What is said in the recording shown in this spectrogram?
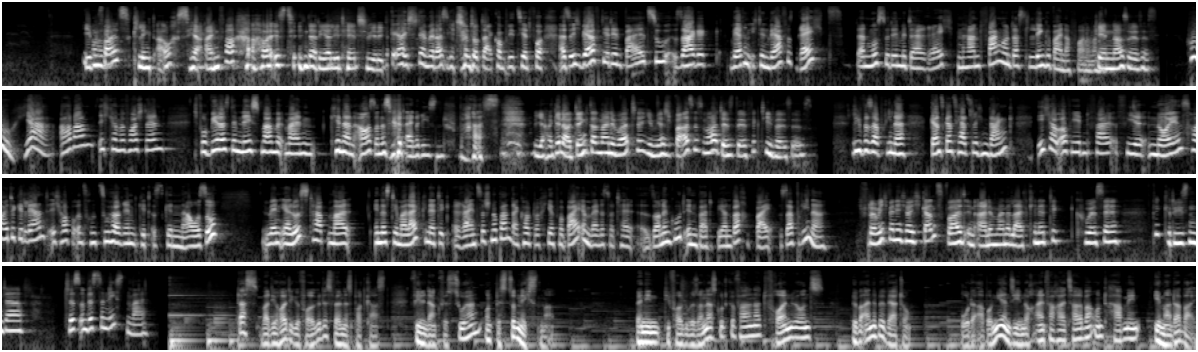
Ebenfalls klingt auch sehr einfach, aber ist in der Realität schwierig. Ja, ich stelle mir das jetzt schon total kompliziert vor. Also ich werfe dir den Ball zu, sage, während ich den werfe, rechts, dann musst du den mit der rechten Hand fangen und das linke Bein nach vorne machen. Genau so ist es. Puh, ja, aber ich kann mir vorstellen, ich probiere das demnächst mal mit meinen Kindern aus und es wird ein Riesenspaß. Ja, genau. Denkt an meine Worte. Je mehr Spaß es macht, desto effektiver ist es. Liebe Sabrina, ganz, ganz herzlichen Dank. Ich habe auf jeden Fall viel Neues heute gelernt. Ich hoffe, unseren Zuhörern geht es genauso. Wenn ihr Lust habt, mal in das Thema Live Kinetic reinzuschnuppern, dann kommt doch hier vorbei im Wellness Hotel Sonnengut in Bad Birnbach bei Sabrina. Ich freue mich, wenn ich euch ganz bald in einem meiner Live Kinetic Kurse begrüßen darf. Tschüss und bis zum nächsten Mal. Das war die heutige Folge des Wellness Podcast. Vielen Dank fürs Zuhören und bis zum nächsten Mal. Wenn Ihnen die Folge besonders gut gefallen hat, freuen wir uns über eine Bewertung. Oder abonnieren Sie ihn noch einfachheitshalber und haben ihn immer dabei.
